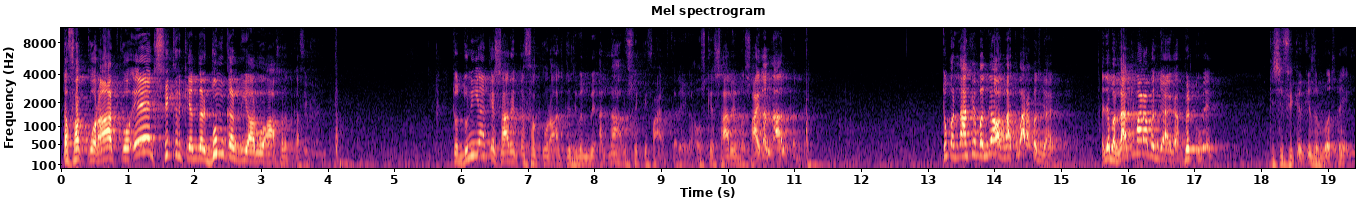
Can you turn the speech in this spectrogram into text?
تفکرات کو ایک فکر کے اندر گم کر دیا اور وہ آخرت کا فکر۔ تو دنیا کے سارے تفکرات کے ذمن میں اللہ اسے کفایت کرے گا، اس کے سارے مسائل اللہ حل کر دے گا۔ تم اللہ کے بن جاؤ، اللہ تمہارا بن جائے گا۔ جب اللہ تمہارا بن جائے گا، پھر تمہیں کسی فکر کی ضرورت رہے گی۔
